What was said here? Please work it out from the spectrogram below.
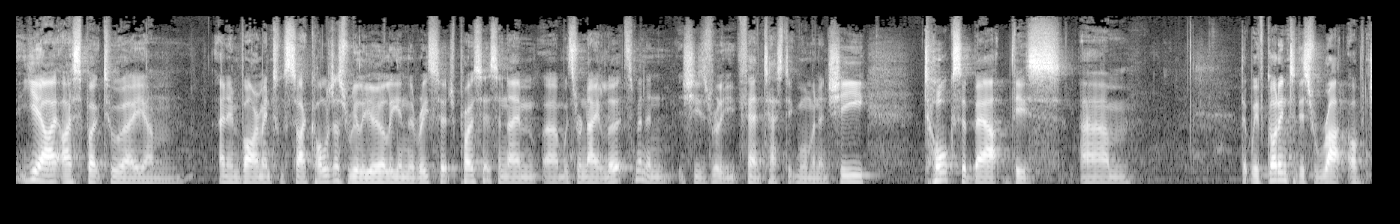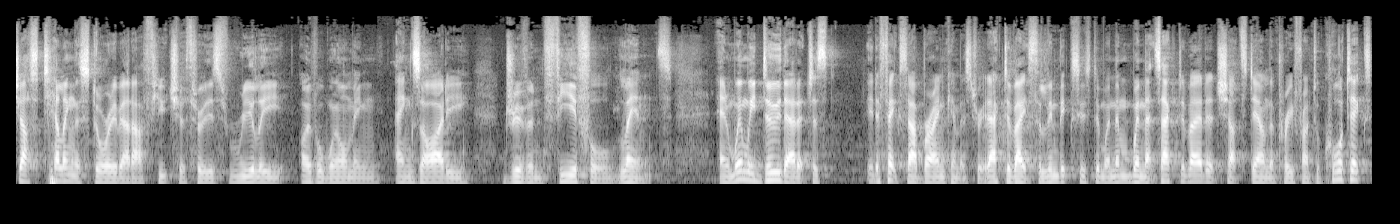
Yeah, I, I spoke to a um, an environmental psychologist really early in the research process. Her name um, was Renee Lertzman, and she's a really fantastic woman. And she talks about this. Um, that we've got into this rut of just telling the story about our future through this really overwhelming, anxiety driven, fearful lens. And when we do that, it just it affects our brain chemistry. It activates the limbic system. When, then, when that's activated, it shuts down the prefrontal cortex.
